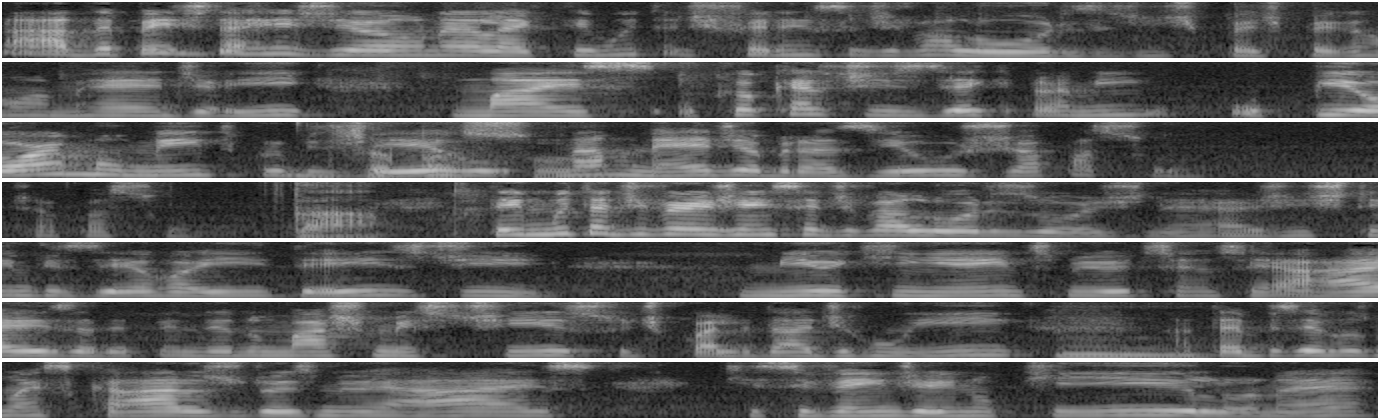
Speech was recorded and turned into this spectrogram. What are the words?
Ah, depende da região, né, Alec? Tem muita diferença de valores. A gente pode pegar uma média aí, mas o que eu quero te dizer é que, para mim, o pior momento para o bezerro, na média Brasil, já passou. Já passou. Tá. Tem muita divergência de valores hoje, né? A gente tem bezerro aí desde 1.500, 1.800 reais, a depender do macho mestiço, de qualidade ruim, hum. até bezerros mais caros, de 2 mil reais, que se vende aí no quilo, né?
